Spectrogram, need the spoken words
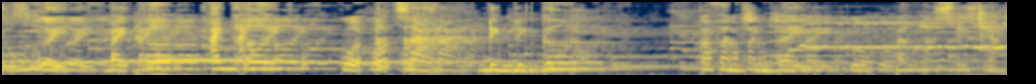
số 10 Bài thơ Anh ơi của tác giả Đình Đình Cơ Qua phần trình bày của Băng Sê Trắng.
